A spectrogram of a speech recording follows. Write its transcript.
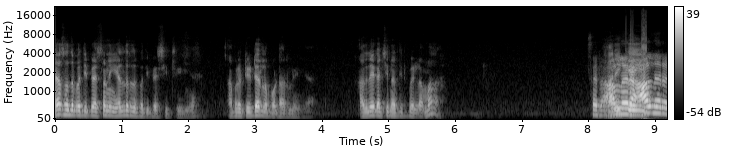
பேசுறதை பற்றி பேசினா நீங்கள் எழுதுறதை பற்றி பேசிட்டு இருக்கீங்க. அப்புறம் ட்விட்டரில் போட்டாருன்னு அதிலே கட்சி நடத்திட்டு போயிடலாமா? சார் ஆளுநர் ஆளுநரை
